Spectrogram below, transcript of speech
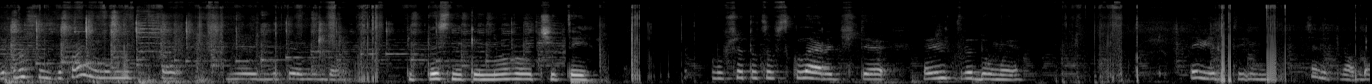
Я просто здихаю, вона мені пускає, я. Підписники в нього чи ти? Взагалі-то це в склеричте, а він придумує. Не вірте йому. Це неправда.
